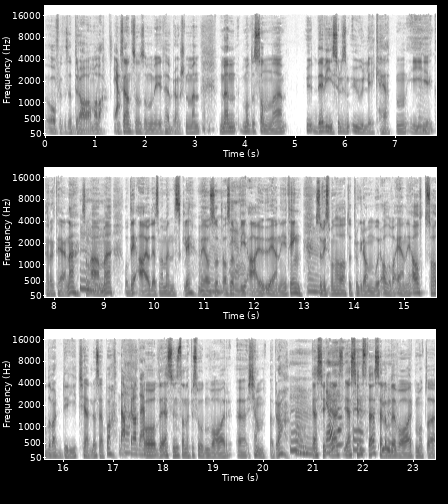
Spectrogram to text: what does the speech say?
overflytte til drama, da. Ja. Ikke sant? Sånn som i TV-bransjen. Men, men på en måte sånne det viser jo liksom ulikheten i karakterene som er med, og det er jo det som er menneskelig. Vi, er også, altså, Ja. vi er jo uenige i ting. Så hvis man hadde hatt et program hvor alle var enige i alt, så hadde det vært dritkjedelig å se på. Det er akkurat det. Og det, jeg syns den episoden var uh, kjempebra. Jeg, sy Ja, ja, jeg, jeg syns det, selv om det var på en måte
